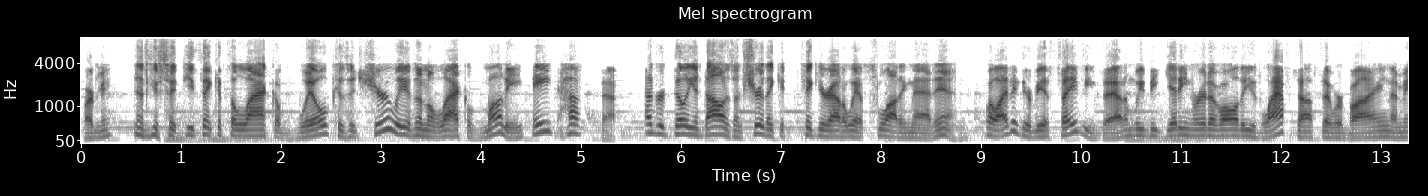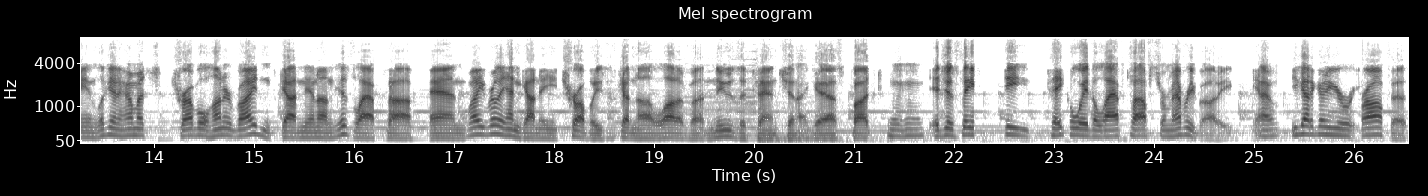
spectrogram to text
Pardon me. As you said do you think it's a lack of will? Because it surely isn't a lack of money. Eight hundred $100 billion, I'm sure they could figure out a way of slotting that in. Well, I think there'd be a savings, Adam. We'd be getting rid of all these laptops that we're buying. I mean, look at how much trouble Hunter Biden's gotten in on his laptop. And, well, he really hadn't gotten any trouble. He's gotten a lot of uh, news attention, I guess. But mm-hmm. it just seems take away the laptops from everybody. You know, you got to go to your office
